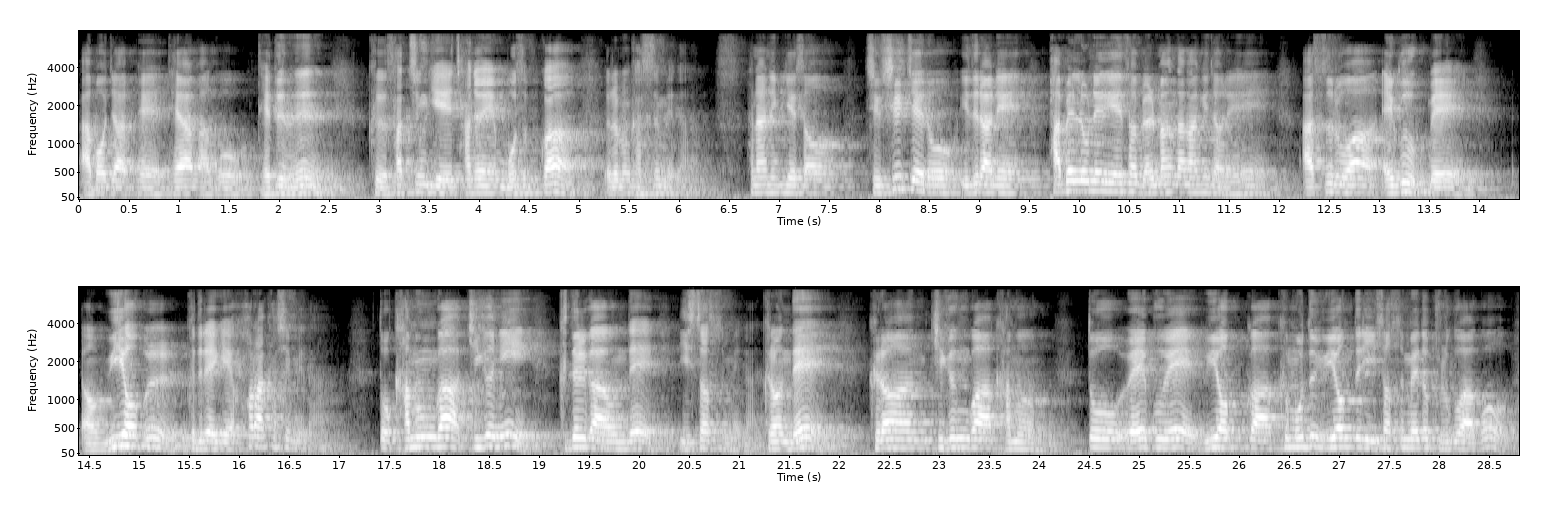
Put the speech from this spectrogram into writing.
아버지 앞에 대항하고 대드는 그 사춘기의 자녀의 모습과 여러분 같습니다. 하나님께서 즉 실제로 이들 안에 바벨론에 의해서 멸망당하기 전에 아수르와 애굽의 어, 위협을 그들에게 허락하십니다. 또 가뭄과 기근이 그들 가운데 있었습니다. 그런데 그런 기근과 가뭄 또 외부의 위협과 그 모든 위험들이 있었음에도 불구하고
